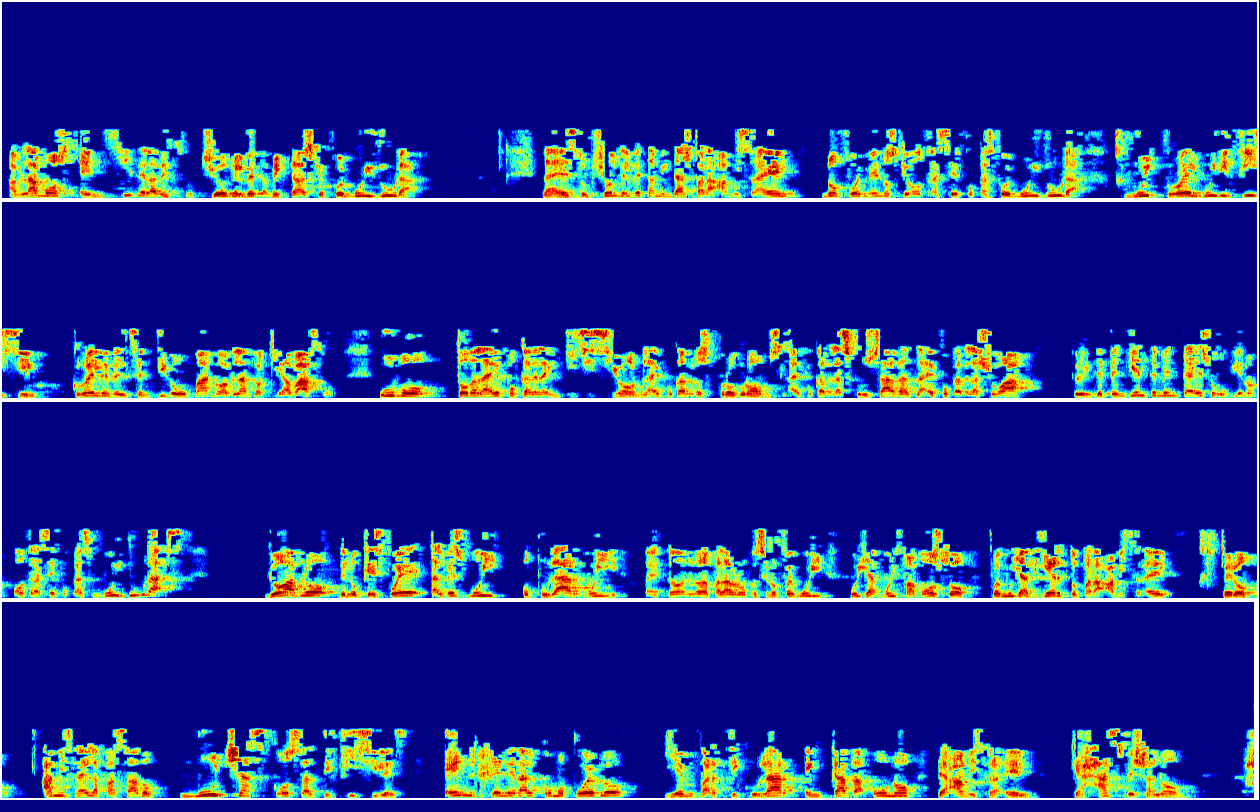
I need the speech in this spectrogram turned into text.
hablamos en sí de la destrucción del Betamikdash que fue muy dura. La destrucción del Betamikdash para Am Israel no fue menos que otras épocas, fue muy dura muy cruel, muy difícil, cruel en el sentido humano, hablando aquí abajo. Hubo toda la época de la Inquisición, la época de los pogroms, la época de las cruzadas, la época de la Shoah, pero independientemente a eso hubieron otras épocas muy duras. Yo hablo de lo que fue tal vez muy popular, muy, eh, no, no la palabra, sino fue muy, muy, muy famoso, fue muy abierto para Am Israel, pero Am Israel ha pasado muchas cosas difíciles en general como pueblo y en particular en cada uno de Am Israel. Que Hasbe Shalom,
